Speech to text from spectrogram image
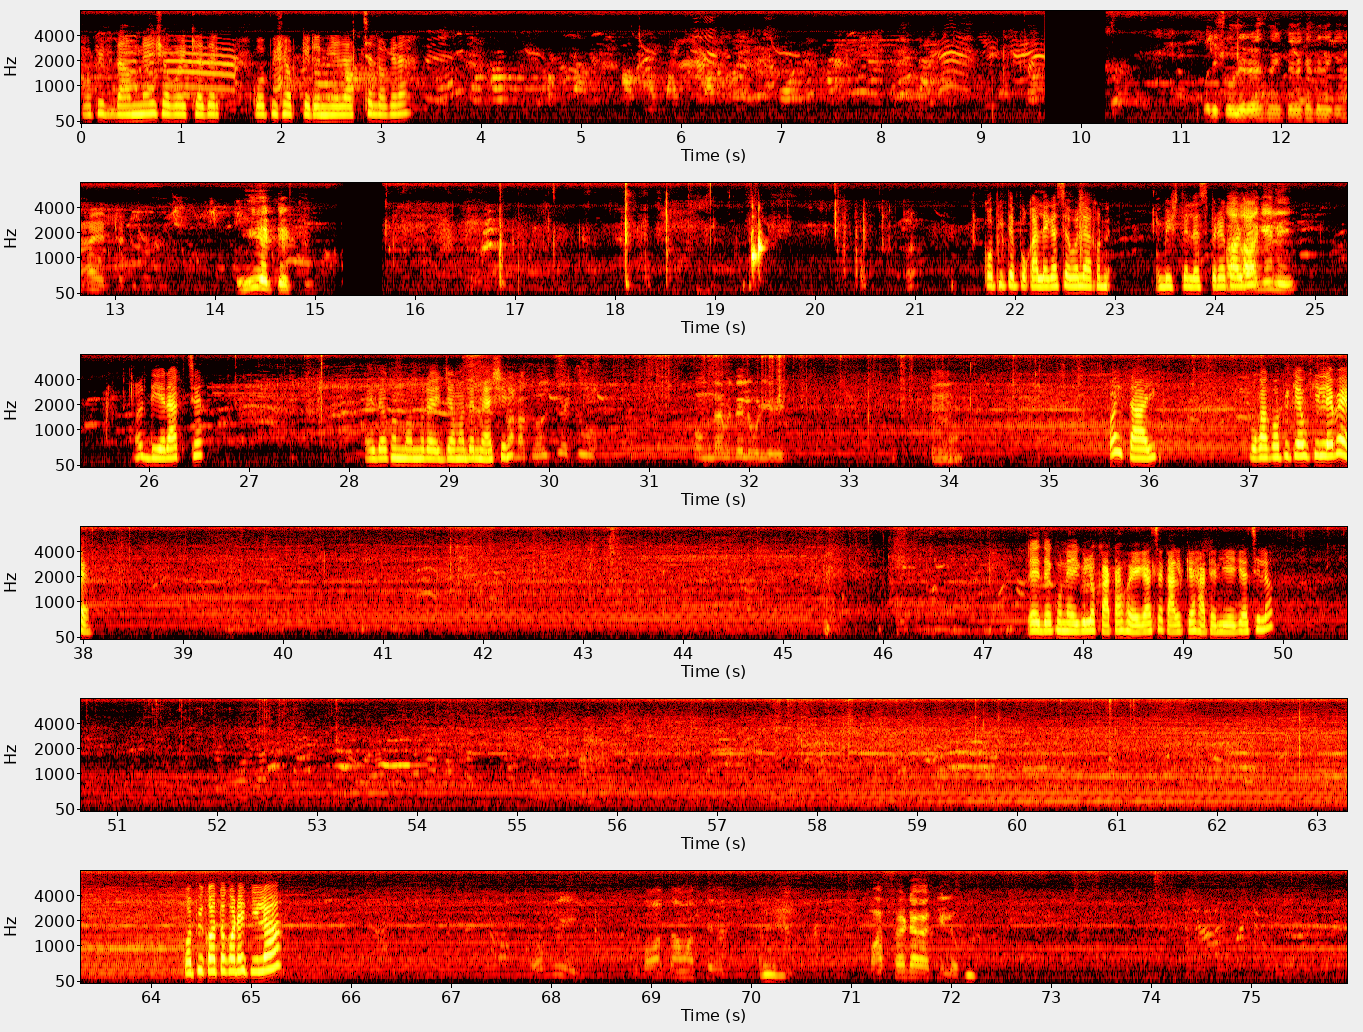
কপির দাম নেই সব ওই ক্ষেতের কপি সব কেটে নিয়ে যাচ্ছে লোকেরা। বলি কোন রয়েছে নাকি? খেতে নাকি? হ্যাঁ একটু কপিতে পোকা লেগেছে বলে এখন বিষ তেল স্প্রে করবে। ওই দিয়ে রাখছে। এই দেখুন বন্ধুরা এই যে আমাদের মেশিন ওই তাই। পোকা কপি কেউ কি নেবে? এই দেখুন, এইগুলো কাটা হয়ে গেছে, কালকে হাটে নিয়ে গেছিল। কপি কত করে কিলো?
